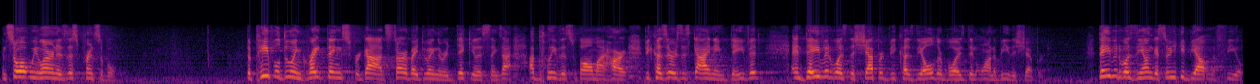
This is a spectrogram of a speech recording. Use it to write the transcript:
And so, what we learn is this principle the people doing great things for God started by doing the ridiculous things. I, I believe this with all my heart because there was this guy named David, and David was the shepherd because the older boys didn't want to be the shepherd. David was the youngest, so he could be out in the field.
